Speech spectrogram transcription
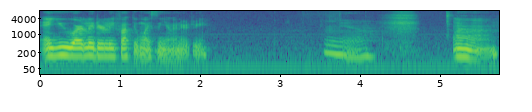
and you are literally fucking wasting your energy. Yeah. Um.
